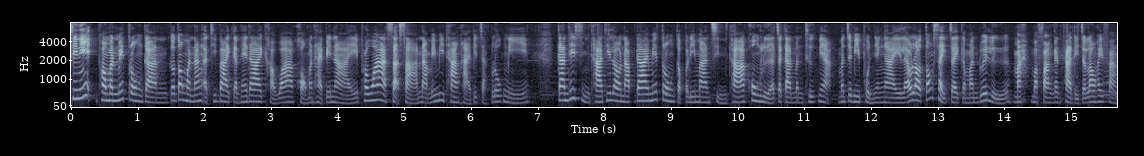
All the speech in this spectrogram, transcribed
ทีนี้พอมันไม่ตรงกันก็ต้องมานั่งอธิบายกันให้ได้ค่ะว่าของมันหายไปไหน เพราะว่าสสารน่ะไม่มีทางหายไปจากโลกนี้ การที่สินค้าที่เรานับได้ไม่ตรงกับปริมาณสินค้าคงเหลือจากการบันทึกเนี่ยมันจะมีผลยังไง แล้วเราต้องใส่ใจกับมันด้วยหรือมามาฟังกันค่ะเดี๋ยวจะเล่าให้ฟัง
